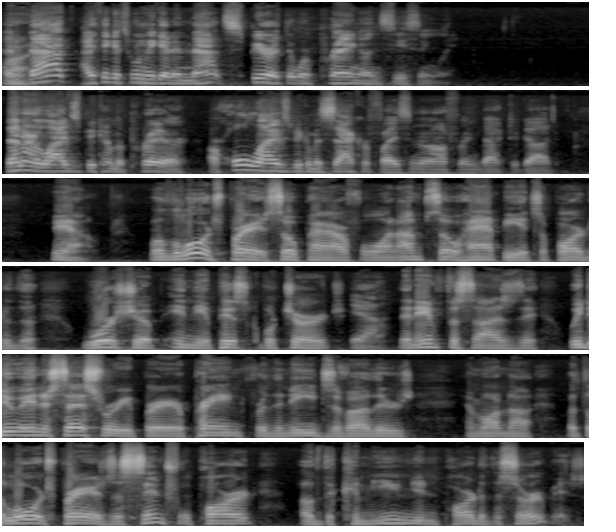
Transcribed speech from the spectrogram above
And Right. that, I think it's when we get in that spirit that we're praying unceasingly. Then our lives become a prayer. Our whole lives become a sacrifice and an offering back to God. Yeah. Well, the Lord's Prayer is so powerful, and I'm so happy it's a part of the worship in the Episcopal Church Yeah. that emphasizes it. We do intercessory prayer, praying for the needs of others and whatnot, but the Lord's Prayer is a central part of the communion part of the service.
